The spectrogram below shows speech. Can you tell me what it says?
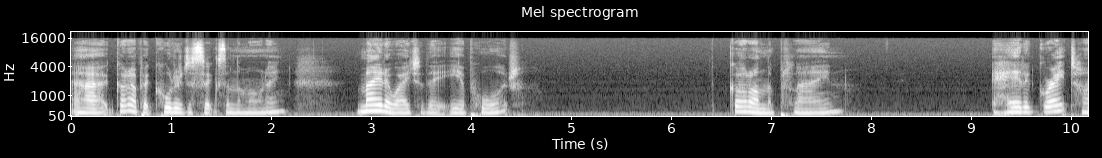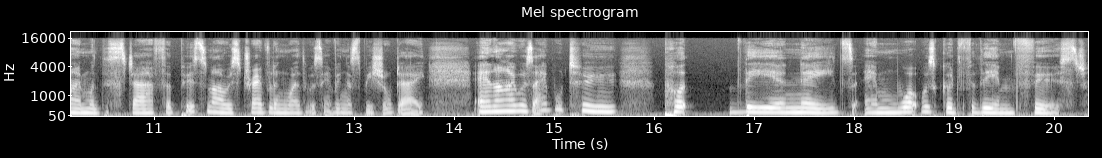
uh, got up at quarter to six in the morning, made our way to the airport, got on the plane, had a great time with the staff. The person I was travelling with was having a special day, and I was able to put their needs and what was good for them first.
